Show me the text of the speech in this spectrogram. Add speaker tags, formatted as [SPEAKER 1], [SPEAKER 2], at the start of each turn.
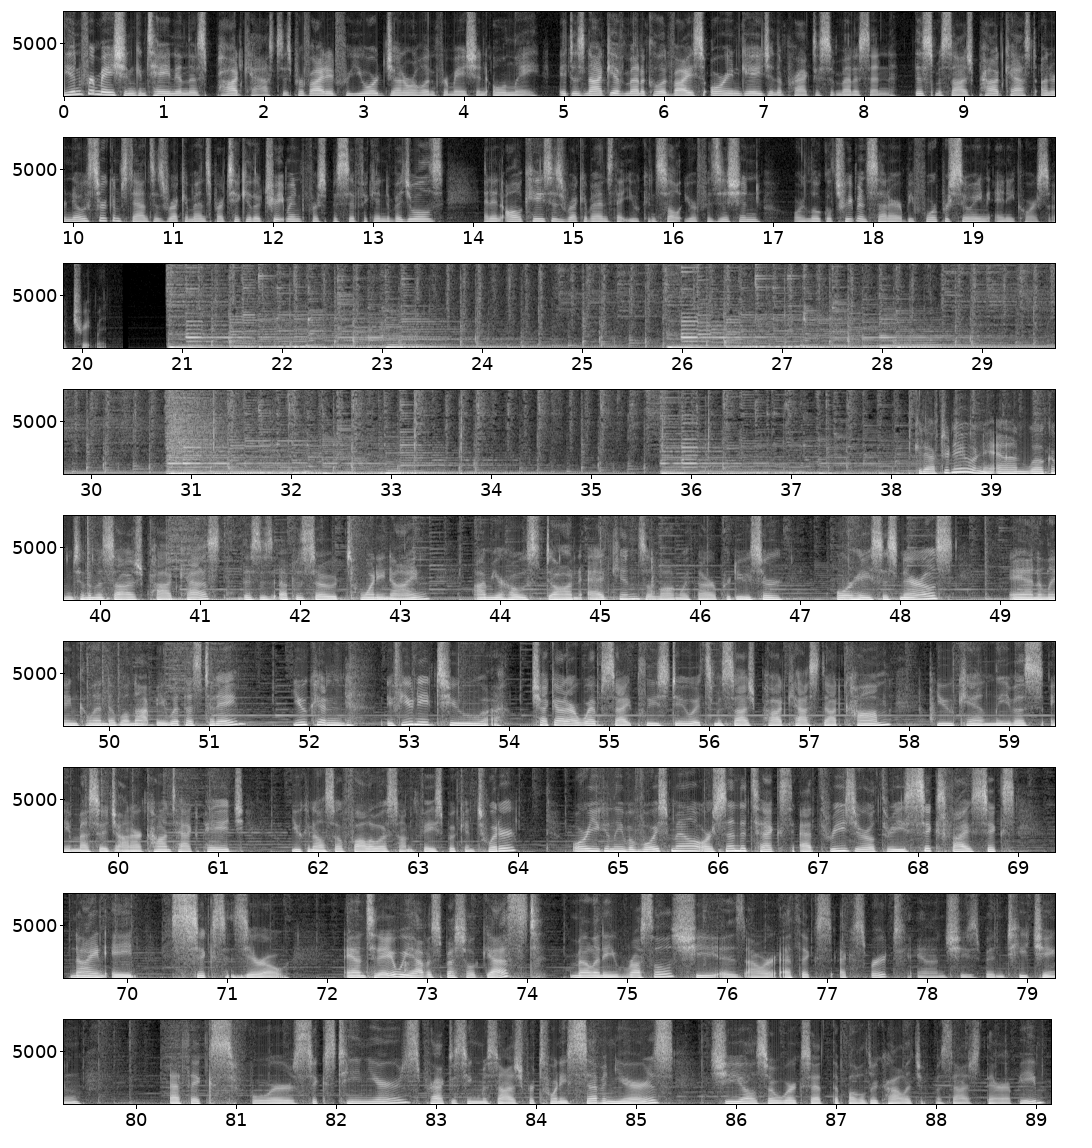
[SPEAKER 1] The information contained in this podcast is provided for your general information only. It does not give medical advice or engage in the practice of medicine. This massage podcast under no circumstances recommends particular treatment for specific individuals and in all cases recommends that you consult your physician or local treatment center before pursuing any course of treatment. Good afternoon, and welcome to the Massage Podcast. This is episode 29. I'm your host, Dawn Adkins, along with our producer, Jorge Cisneros, and Elaine Kalenda will not be with us today. You can, if you need to uh, check out our website, please do. It's massagepodcast.com. You can leave us a message on our contact page. You can also follow us on Facebook and Twitter or you can leave a voicemail or send a text at 303 656 9860. And today we have a special guest, Melanie Russell. She is our ethics expert, and she's been teaching ethics for 16 years, practicing massage for 27 years. She also works at the Boulder College of Massage Therapy.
